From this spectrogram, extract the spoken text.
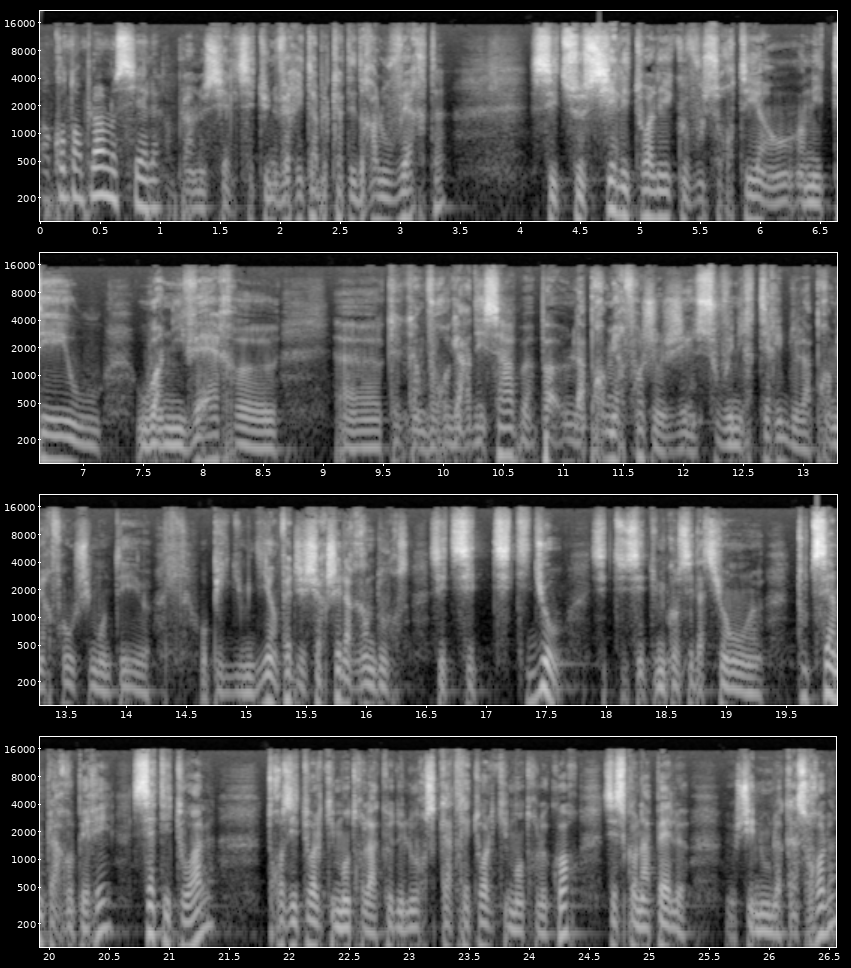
En contemplant le ciel. En contemplant le ciel, c'est une véritable cathédrale ouverte, c'est ce ciel étoilé que vous sortez en, été ou, ou, en hiver. Euh, euh, quand vous regardez ça, bah, la première fois, j'ai un souvenir terrible de la première fois où je suis monté euh, au pic du Midi. En fait, j'ai cherché la grande ours. C'est idiot. C'est une constellation toute simple à repérer. Sept étoiles, trois étoiles qui montrent la queue de l'ours, quatre étoiles qui montrent le corps. C'est ce qu'on appelle chez nous la casserole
